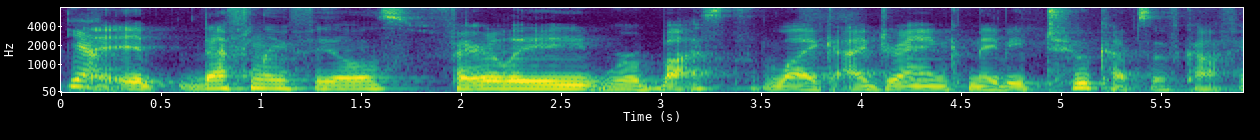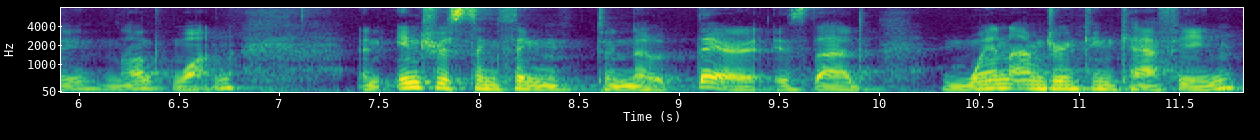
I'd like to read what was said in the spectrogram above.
Yeah. It definitely feels fairly robust, like I drank maybe two cups of coffee, not one. An interesting thing to note there is that when I'm drinking caffeine,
